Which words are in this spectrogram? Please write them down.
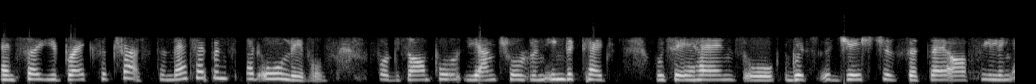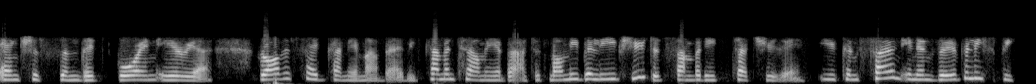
and so you break the trust. And that happens at all levels. For example, young children indicate with their hands or with gestures that they are feeling anxious in the groin area rather say, come here, my baby. Come and tell me about it. Mommy believes you. Did somebody touch you there? You can phone in and verbally speak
